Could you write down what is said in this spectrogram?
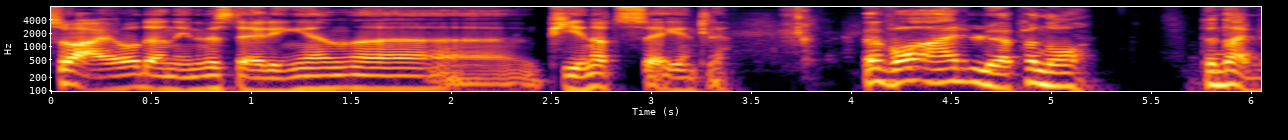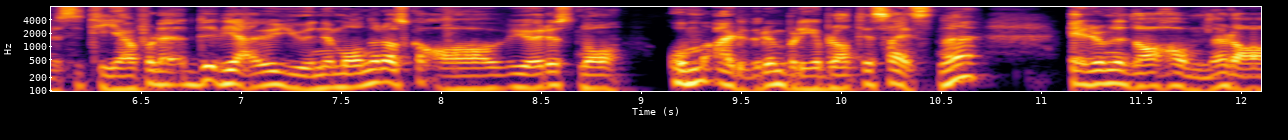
så er jo den investeringen uh, peanuts, egentlig. Men hva er løpet nå? Den nærmeste tida, for det, vi er jo i junimåneder og skal avgjøres nå om Elverum blir blant de 16., eller om det da havner da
